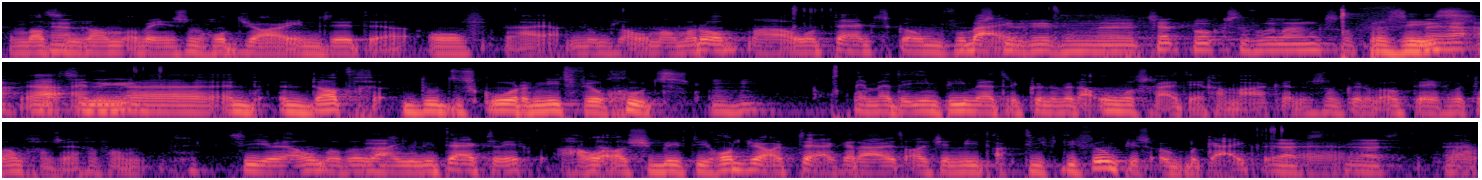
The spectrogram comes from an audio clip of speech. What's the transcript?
Omdat er dan opeens een hotjar in zitten of nou ja, noem ze allemaal maar op, maar alle tags komen voorbij. Misschien even een uh, chatbox ervoor langs. Of, Precies, ja, en, uh, en, en, dat doet de score niet veel goeds. Mm -hmm. En met de EMP-metric kunnen we daar onderscheid in gaan maken. Dus dan kunnen we ook tegen de klant gaan zeggen van... zie je wel dat het aan jullie tags ligt? Haal alsjeblieft die Hotjar tag eruit als je niet actief die filmpjes ook bekijkt. Juist, uh, juist. Ja.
